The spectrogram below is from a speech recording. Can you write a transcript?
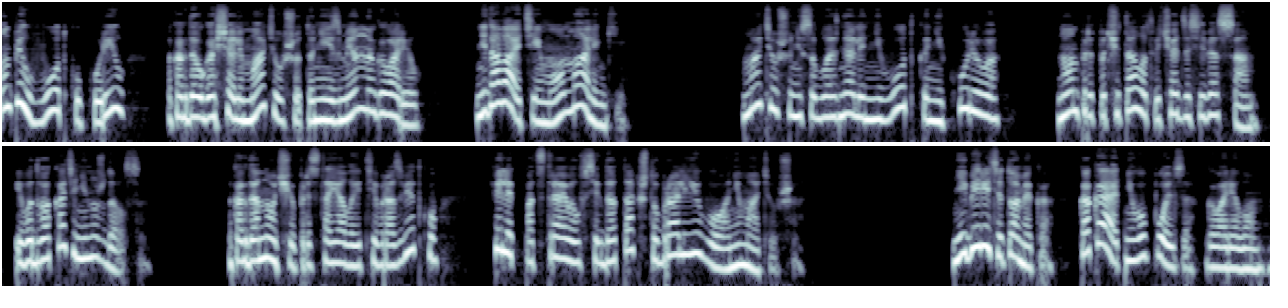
Он пил водку, курил — а когда угощали Матюша, то неизменно говорил «Не давайте ему, он маленький». Матюшу не соблазняли ни водка, ни курево, но он предпочитал отвечать за себя сам и в адвокате не нуждался. А когда ночью предстояло идти в разведку, Фелик подстраивал всегда так, что брали его, а не Матюша. «Не берите Томика, какая от него польза?» — говорил он.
